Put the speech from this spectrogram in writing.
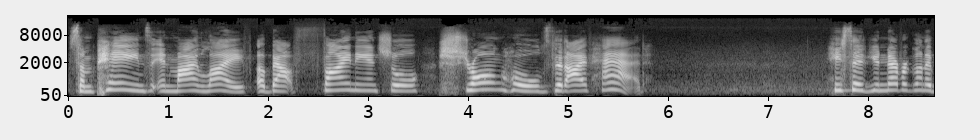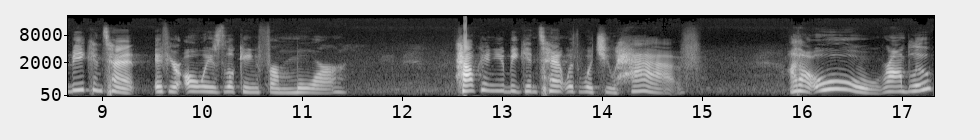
some pains in my life about financial strongholds that I've had. He said, You're never going to be content if you're always looking for more. How can you be content with what you have? I thought, oh, Ron Blue,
